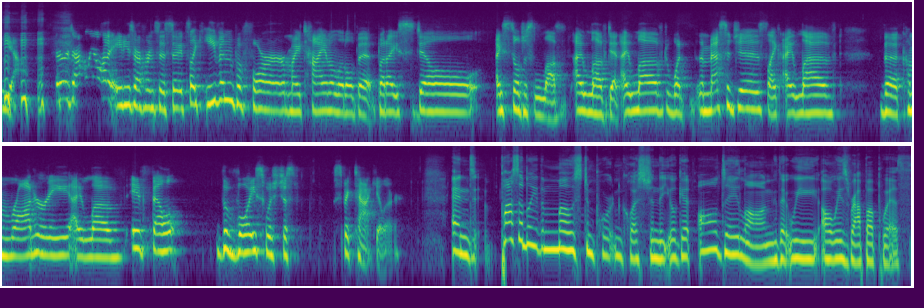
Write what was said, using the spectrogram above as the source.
yeah, there are definitely a lot of '80s references. So it's like even before my time a little bit, but I still, I still just love. I loved it. I loved what the messages. Like I loved the camaraderie. I loved. It felt the voice was just spectacular. And possibly the most important question that you'll get all day long that we always wrap up with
